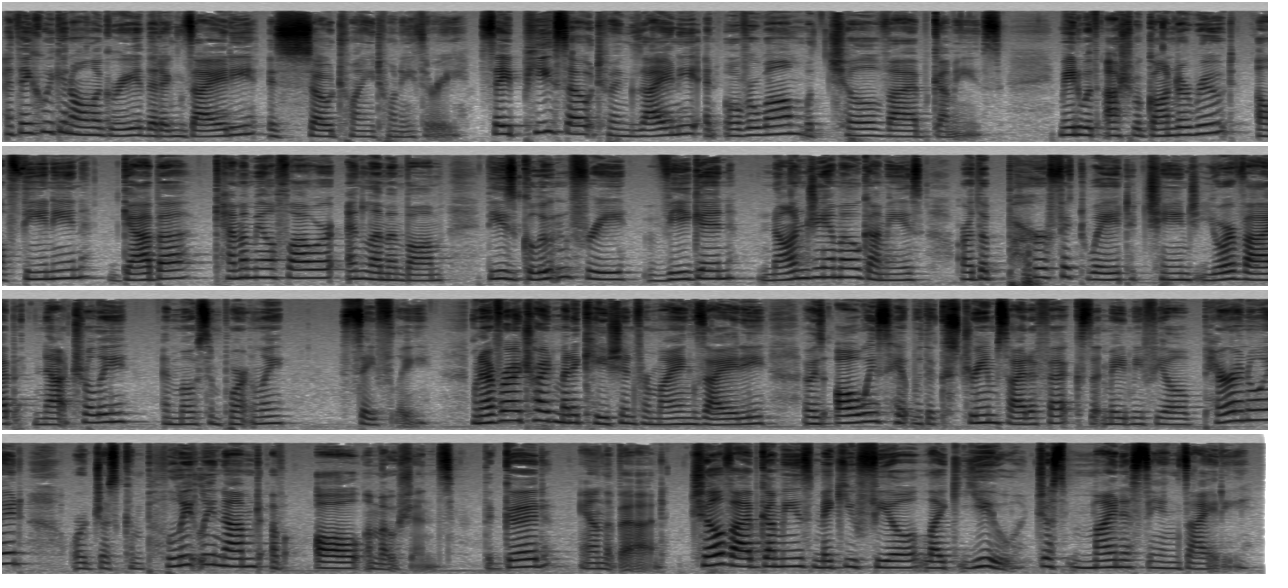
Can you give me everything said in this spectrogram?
I think we can all agree that anxiety is so 2023. Say peace out to anxiety and overwhelm with chill vibe gummies. Made with ashwagandha root, L-theanine, GABA, chamomile flower, and lemon balm, these gluten free, vegan, non GMO gummies are the perfect way to change your vibe naturally and, most importantly, safely. Whenever I tried medication for my anxiety, I was always hit with extreme side effects that made me feel paranoid or just completely numbed of all emotions the good and the bad. Chill Vibe Gummies make you feel like you, just minus the anxiety.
